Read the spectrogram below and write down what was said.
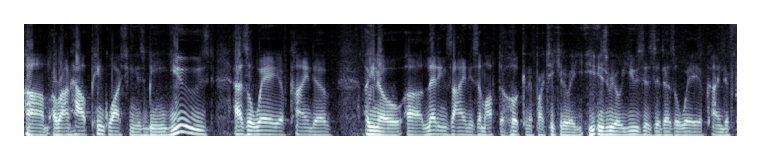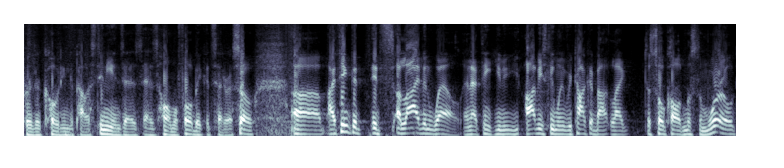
um, around how pink washing is being used as a way of kind of, uh, you know, uh, letting Zionism off the hook in a particular way. Israel uses it as a way of kind of further coding the Palestinians as, as homophobic, et cetera. So uh, I think that it's alive and well. And I think, you know, obviously when we're talking about like the so-called Muslim world,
